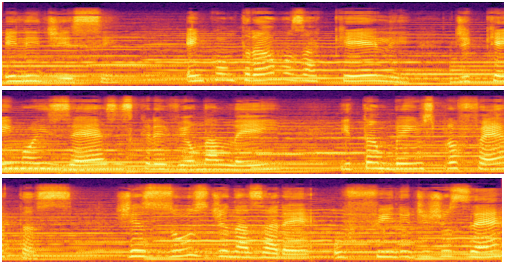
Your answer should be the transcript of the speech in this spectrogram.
e lhe disse: Encontramos aquele de quem Moisés escreveu na lei e também os profetas, Jesus de Nazaré, o filho de José.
